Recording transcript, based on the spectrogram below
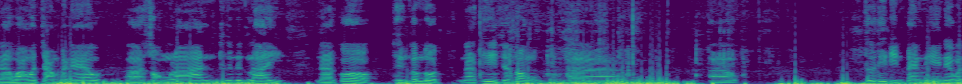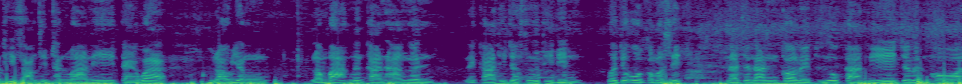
นะวางมัดจำไปแล้วสองล้านคือหนึ่งไร่นะก็ถึงกำหนดนะที่จะต้องอ่าอ่าซื้อที่ดินแปลงนี้ในวันที่ 30ธันวานี้ แต่ว่าเรายังลำบากเรื่องการหาเงิน ในการที่จะซื้อที่ดิน เพื่อจะโอนกรรมสิทธิ์นะฉะนั้นก็เลยถือโอกาสนี้จเจริญพร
